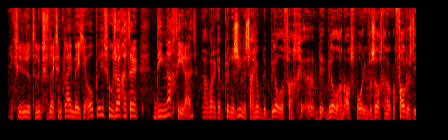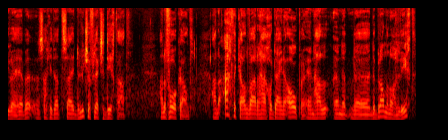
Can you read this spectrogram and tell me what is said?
Ik zie nu dat de Luxeflex een klein beetje open is. Hoe zag het er die nacht hieruit? Nou, wat ik heb kunnen zien, dat zag je ook op de beelden van, uh, beelden van de opsporing verzocht en ook op foto's die wij hebben. Dan zag je dat zij de Luxeflexen dicht had. Aan de voorkant. Aan de achterkant waren haar gordijnen open en, haar, en de, de, de brandde nog licht.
